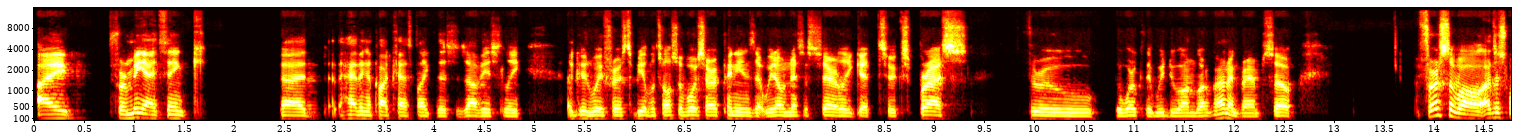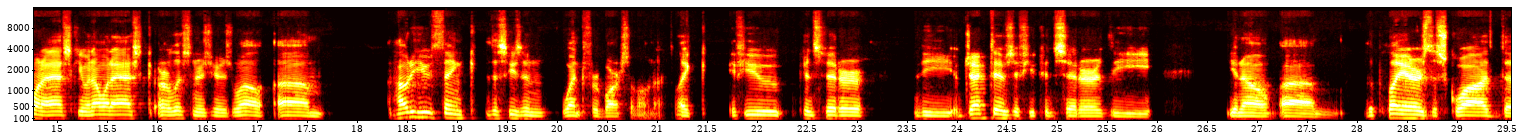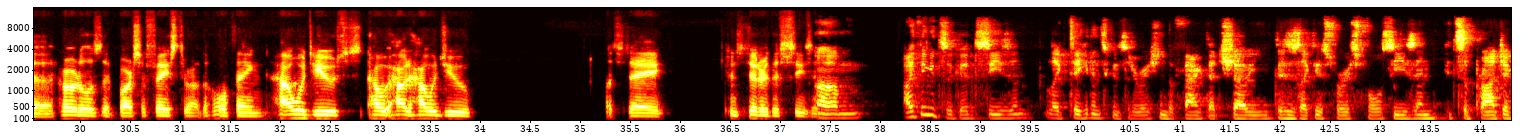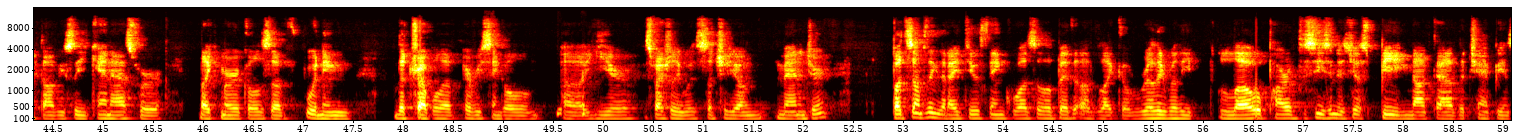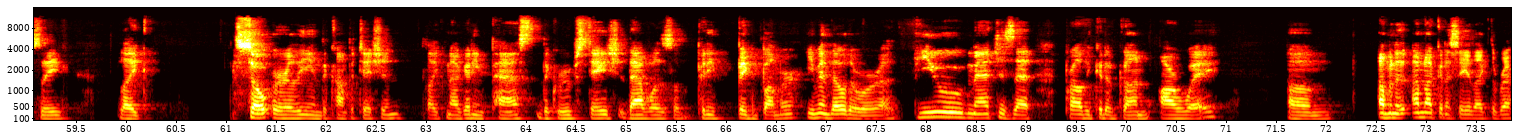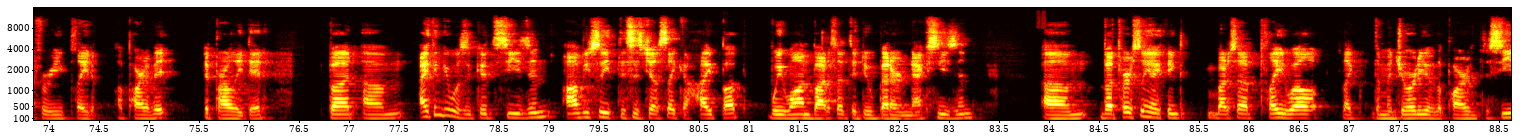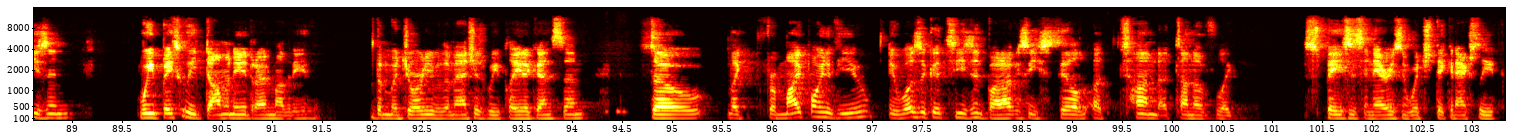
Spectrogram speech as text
I, for me, I think uh, having a podcast like this is obviously a good way for us to be able to also voice our opinions that we don't necessarily get to express through the work that we do on Blogonigram. So, first of all, I just want to ask you, and I want to ask our listeners here as well. Um, how do you think the season went for Barcelona? Like, if you consider the objectives, if you consider the, you know, um, the players, the squad, the hurdles that Barca faced throughout the whole thing. How would you how how how would you let's say consider this season? Um, I think it's a good season. Like taking into consideration the fact that Xavi, this is like his first full season. It's a project. Obviously, you can't ask for like miracles of winning the treble of every single uh, year, especially with such a young manager. But something that I do think was a little bit of like a really, really low part of the season is just being knocked out of the Champions League, like so early in the competition. Like not getting past the group stage, that was a pretty big bummer. Even though there were a few matches that probably could have gone our way. Um, I'm gonna, I'm not gonna say like the referee played a part of it. It probably did, but um, I think it was a good season. Obviously, this is just like a hype up we want Barca to do better next season. Um, but personally, I think Barca played well like the majority of the part of the season. We basically dominated Real Madrid the majority of the matches we played against them. So, like from my point of view, it was a good season, but obviously still a ton, a ton of like spaces and areas in which they can actually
